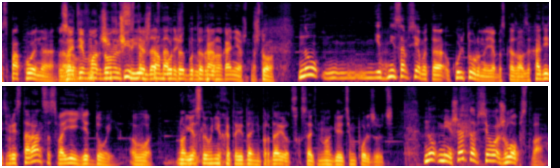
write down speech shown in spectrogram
спокойно. Э, Зайди в, в Макдональдс и ешь там бутерброд. Конечно. Что? Ну, не, не совсем это культурно, я бы сказал, заходить в ресторан со своей едой. Вот. Но если у них эта еда не продается, кстати, многие этим пользуются. Ну, Миш, это все жлобство.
